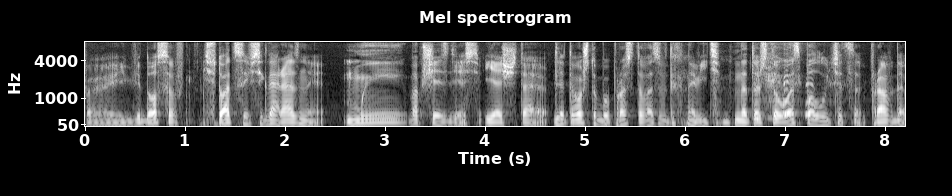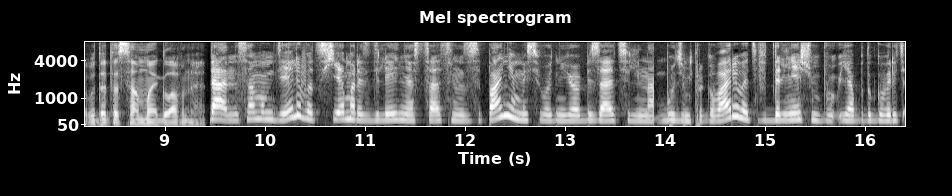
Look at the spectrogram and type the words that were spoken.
э, и видосов, ситуации всегда разные. Мы вообще здесь, я считаю, для того, чтобы просто вас вдохновить на то, что у вас получится, правда. Вот это самое главное. Да, на самом деле вот схема разделения ассоциации на засыпание, мы сегодня ее обязательно будем проговаривать. В дальнейшем я буду говорить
